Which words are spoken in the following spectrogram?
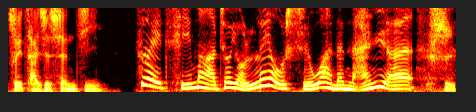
所以才是神机。最起码就有六十万的男人。是，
